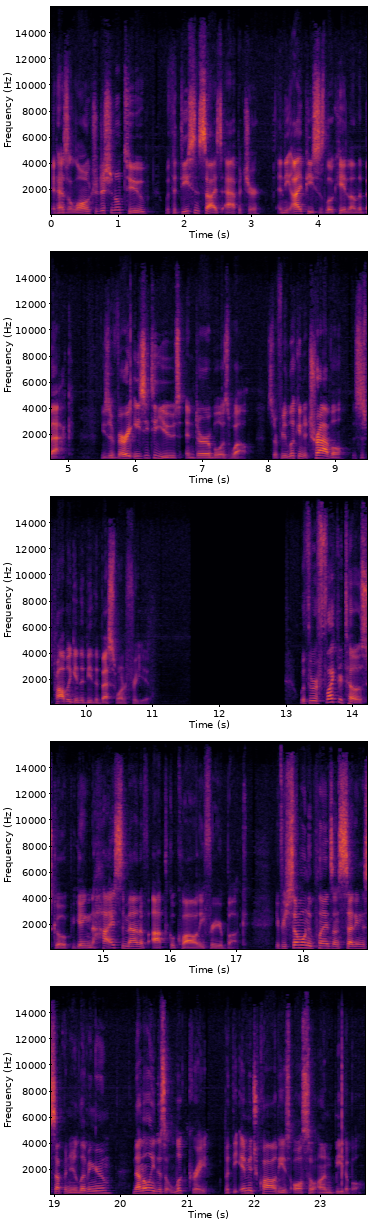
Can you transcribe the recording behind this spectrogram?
It has a long traditional tube with a decent sized aperture and the eyepiece is located on the back. These are very easy to use and durable as well. So if you're looking to travel, this is probably going to be the best one for you. With the reflector telescope, you're getting the highest amount of optical quality for your buck. If you're someone who plans on setting this up in your living room, not only does it look great, but the image quality is also unbeatable.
